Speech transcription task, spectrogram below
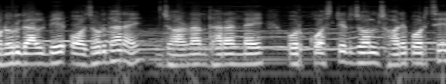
অনুর গাল বেয়ে অঝোর ধারায়, ঝর্ণার ধারার ন্যায় ওর কষ্টের জল ঝরে পড়ছে।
